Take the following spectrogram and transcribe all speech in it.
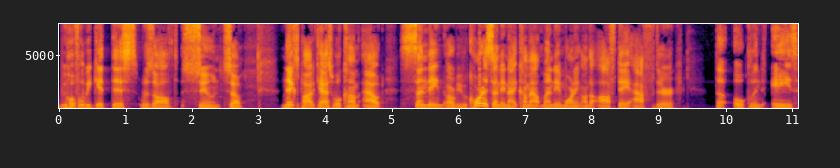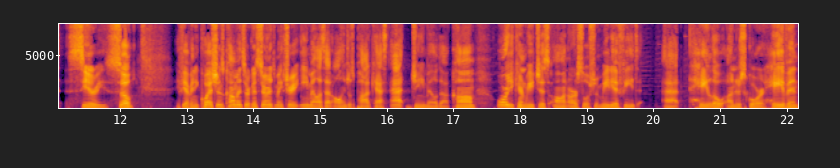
we hopefully we get this resolved soon. So next podcast will come out Sunday or be recorded Sunday night, come out Monday morning on the off day after the Oakland A's series. So if you have any questions, comments, or concerns, make sure you email us at allangelspodcast at gmail.com or you can reach us on our social media feeds at halo underscore haven.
